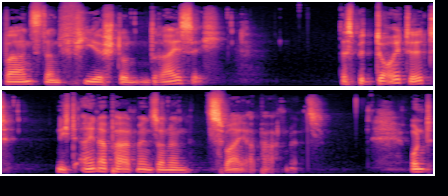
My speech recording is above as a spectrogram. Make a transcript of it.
waren es dann vier Stunden dreißig. Das bedeutet nicht ein Apartment, sondern zwei Apartments. Und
